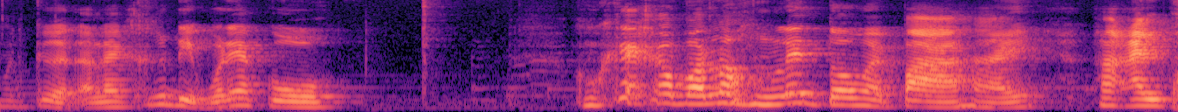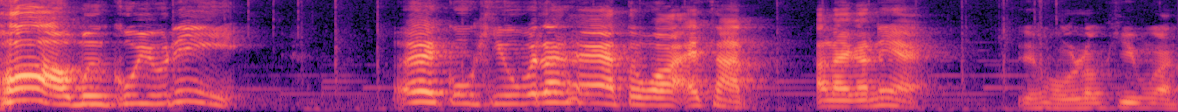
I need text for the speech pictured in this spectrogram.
มันเกิดอะไรขึ้นดิวะเนี่ยกูกูแค่เข้ามาลองเล่นตัวใหม่ป่าหายหายพ่อมึงกูอยู่นี่เอ้ยกูคิวไปตั้งห้าตัวไอสัตว์อะไรกันเนี่ย เดี๋ยวผมลองคิวก่อน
